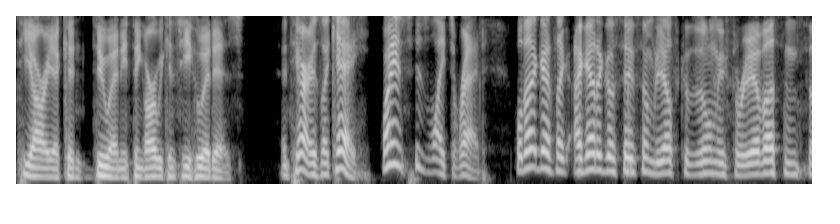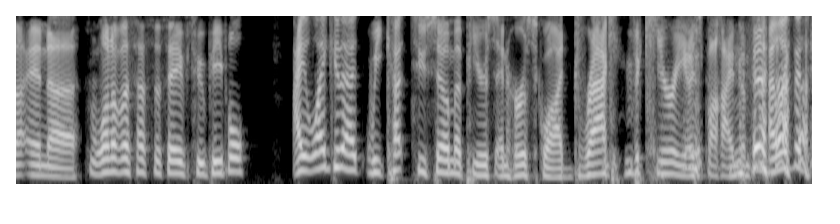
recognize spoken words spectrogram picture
Tieria can do anything, or we can see who it is. And Tieria's like, hey, why is his lights red? Well, that guy's like, I gotta go save somebody else because there's only three of us, and, so- and uh, one of us has to save two people. I like that we cut to Soma Peries and her squad dragging the Kyrios behind them. I like that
